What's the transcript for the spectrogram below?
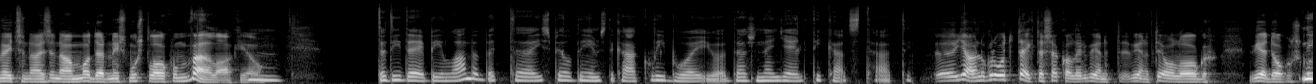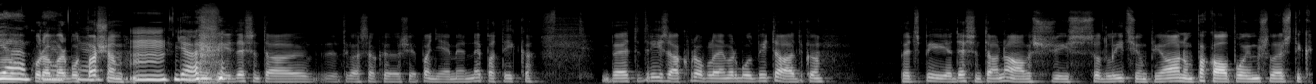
veicināja, zinām, modernismu uzplaukumu vēlāk jau. Mm. Tad ideja bija laba, bet uh, izpildījums tā kā kliboja, jo daži neģēļi tika atstāti. Jā, nu grūti teikt, tas atkal ir viena, viena teologa viedoklis, kur, jā, kuram jā, varbūt jā. pašam mm, šī desmitā, kā saka, šie paņēmieni nepatika, bet drīzāk problēma varbūt bija tāda, ka pēc pieeja desmitā nāves šīs piāna un pakalpojumus vairs tik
